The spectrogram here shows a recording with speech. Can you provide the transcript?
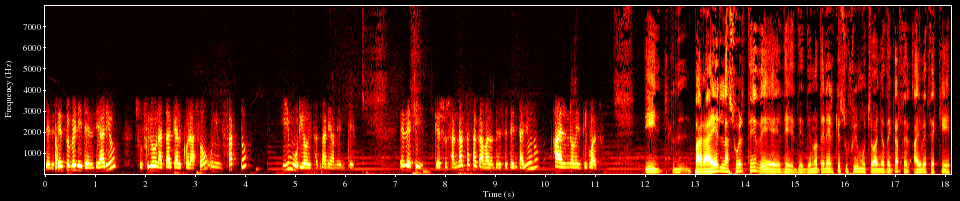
del centro penitenciario sufrió un ataque al corazón, un infarto y murió instantáneamente. Es decir, que sus andanzas acabaron del 71 al 94. Y para él la suerte de, de, no tener que sufrir muchos años de cárcel. Hay veces que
